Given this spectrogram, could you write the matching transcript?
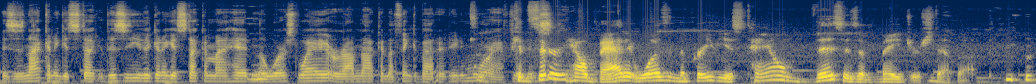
This is not going to get stuck. This is either going to get stuck in my head in the worst way, or I'm not going to think about it anymore after this. Considering how bad it was in the previous town, this is a major step up.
